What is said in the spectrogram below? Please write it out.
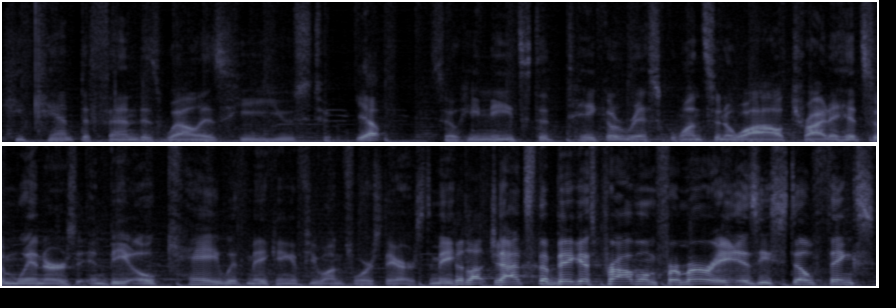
he can't defend as well as he used to. Yep. So he needs to take a risk once in a while, try to hit some winners, and be okay with making a few unforced errors. To me, Good luck, Jim. that's the biggest problem for Murray is he still thinks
